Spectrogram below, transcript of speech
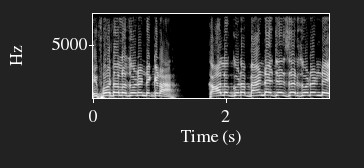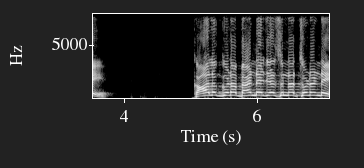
ఈ ఫోటోలో చూడండి ఇక్కడ. కాలుకు కూడా బ్యాండేజ్ చేశారు చూడండి. కాలుకు కూడా బ్యాండేజ్ చేస్తున్నారు చూడండి.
